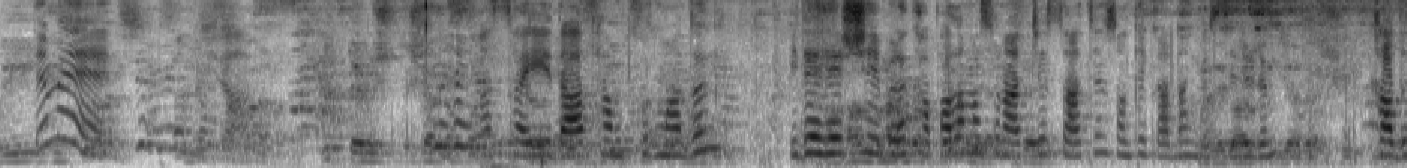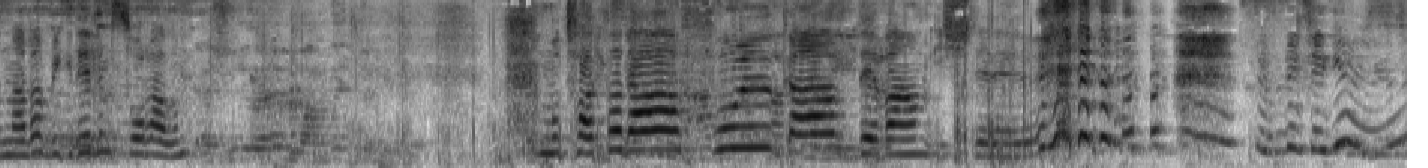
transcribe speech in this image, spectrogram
Değil mi? Git demiş dışarı. Masayı daha tam kurmadık. Bir de her şey böyle kapalı ama sonra açacağız zaten. Sonra tekrardan gösteririm. Kadınlara bir gidelim soralım. Ya şimdi böyle bir muhabbet dönüyor. Mutfakta da full gaz devam işleri. Siz de çekiyor musunuz?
